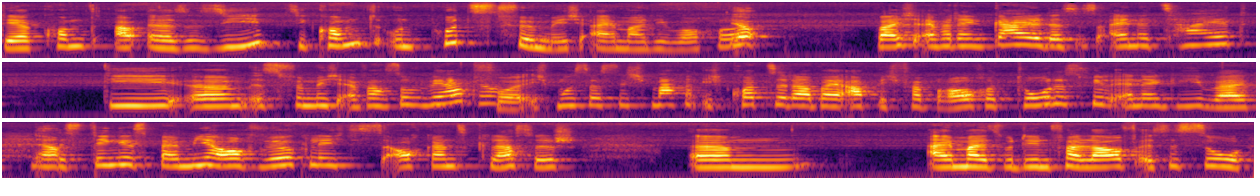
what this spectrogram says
der kommt, also sie, sie kommt und putzt für mich einmal die Woche. Ja. Weil ich einfach denke, geil, das ist eine Zeit, die ähm, ist für mich einfach so wertvoll. Ja. Ich muss das nicht machen. Ich kotze dabei ab. Ich verbrauche todesviel Energie, weil ja. das Ding ist bei mir auch wirklich, das ist auch ganz klassisch, ähm, einmal so den Verlauf. Es ist so,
